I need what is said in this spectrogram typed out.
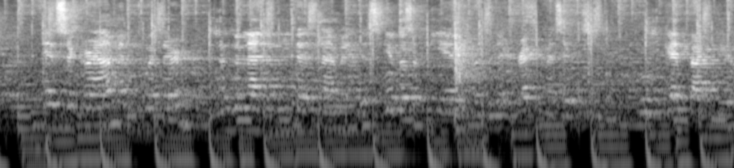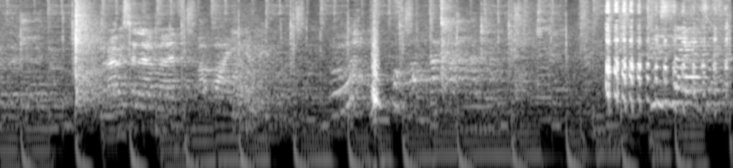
Instagram, and Twitter. Nandun lahat ang details namin. Just give us a PM or direct message. We'll get back to you. Maraming salamat. Bye-bye, everyone. Thank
